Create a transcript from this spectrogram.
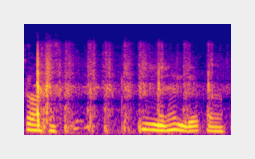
Kalkın. İnir hem de kalkın.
